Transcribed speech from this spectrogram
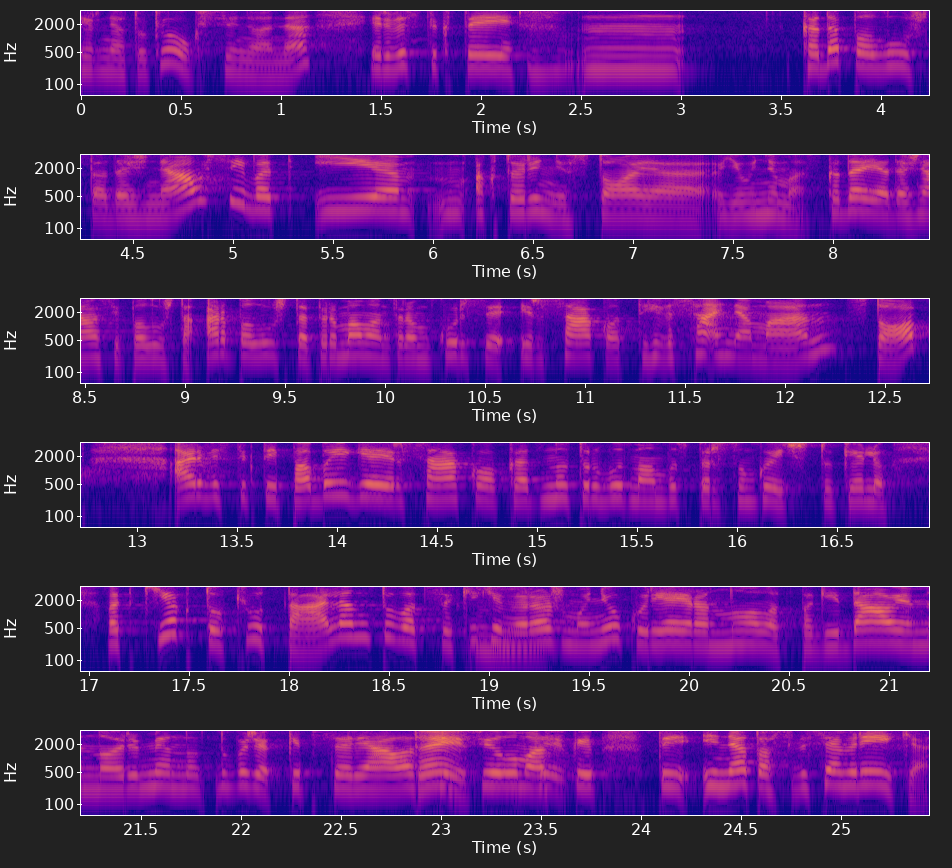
ir netokių auksinių, ne? Ir vis tik tai... Mhm. Mm, kada palūšta dažniausiai vat, į aktorinį stoja jaunimas? Kada jie dažniausiai palūšta? Ar palūšta pirmam, antram kursė ir sako, tai visai ne man, stop, ar vis tik tai pabaigia ir sako, kad, nu, turbūt man bus per sunku eiti šitų kelių. Vat kiek tokių talentų, vat, sakykime, mhm. yra žmonių, kurie yra nuolat pageidaujami, norimi, nu, nu pažiūrėk, kaip serialas, taip, kaip filmas, taip. kaip, tai inetos visiems reikia.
